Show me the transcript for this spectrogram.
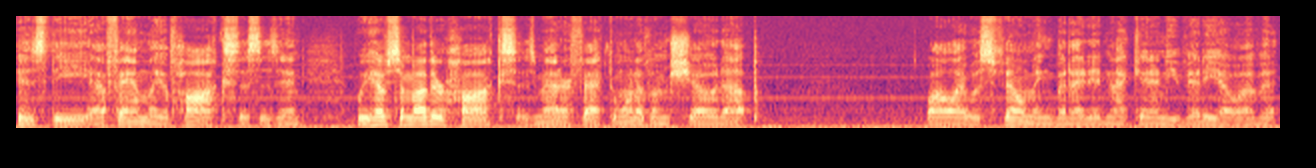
is the uh, family of hawks this is in. We have some other hawks. As a matter of fact, one of them showed up while I was filming, but I did not get any video of it.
